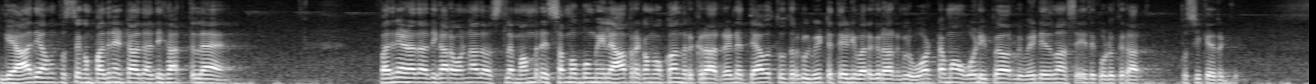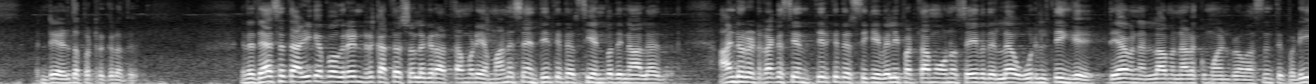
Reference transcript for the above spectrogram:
இங்கே ஆதியாம புஸ்தகம் பதினெட்டாவது அதிகாரத்தில் பதினேழாவது அதிகாரம் ஒன்றாவது வருஷத்தில் மம்ரே சமபூமியில் ஆபிரகம் உட்காந்துருக்கிறார் ரெண்டு தேவதூதர்கள் வீட்டை தேடி வருகிறார்கள். ஓட்டமாக ஓடி போய் அவர்கள் வேண்டியதெல்லாம் செய்து கொடுக்கிறார் புசிக்கிறதுக்கு என்று எழுதப்பட்டிருக்கிறது. இந்த தேசத்தை அழிக்கப் போகிறேன் என்று கர்த்தர் சொல்லுகிறார். தம்முடைய மனுஷன் தீர்க்கதரிசி என்பதனால் ஆண்டோரோட ரகசியம் தீர்க்கதரிசிக்கு வெளிப்படுத்தாமல் ஒன்றும் செய்வதில்லை. ஊரில் தீங்கு தேவன் இல்லாமல் நடக்குமோ என்ற வசனத்துப்படி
